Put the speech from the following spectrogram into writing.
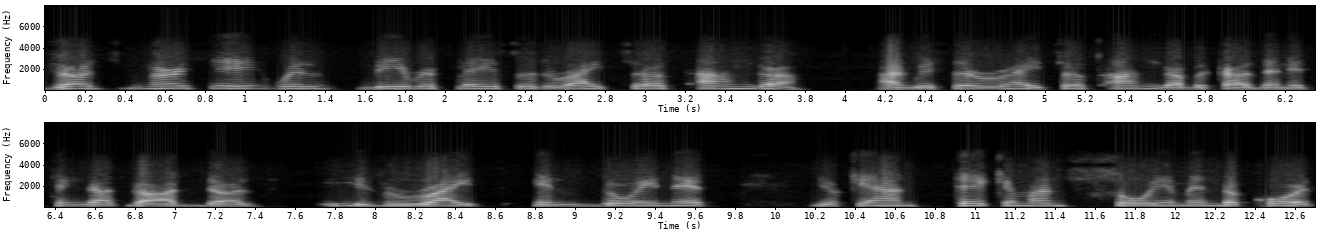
Judge mercy will be replaced with righteous anger. And we say righteous anger because anything that God does, He's right in doing it. You can't take him and sue him in the court.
